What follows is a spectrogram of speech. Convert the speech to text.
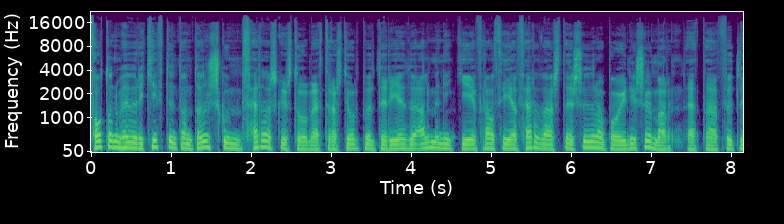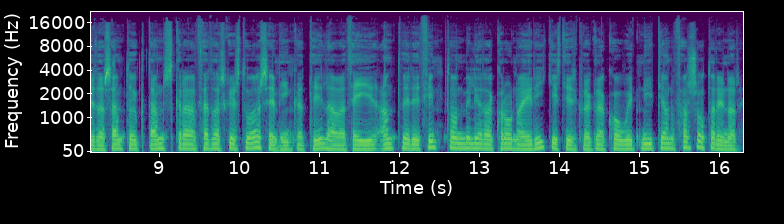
Fótonum hefur verið kipt undan dönskum ferðarskristum eftir að stjórnvöldi réðu almenningi frá því að ferðast suðrabóin í sumar. Þetta fullir það samtök danskra ferðarskristua sem hinga til hafa þegið andverið 15 miljardar króna í ríkistyrk vegna COVID-19 farsótarinnar.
